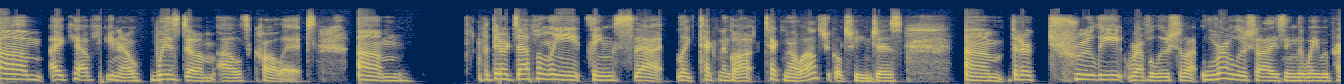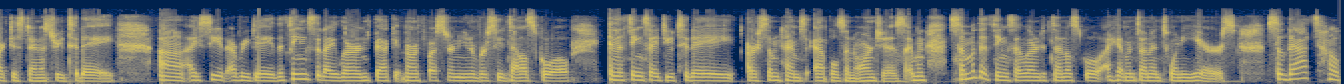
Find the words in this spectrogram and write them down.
um, I have you know wisdom. I'll call it. Um, but there are definitely things that like technical technological changes um, that are truly revolutionizing the way we practice dentistry today. Uh, I see it every day. The things that I learned back at Northwestern University Dental School and the things I do today are sometimes apples and oranges. I mean, some of the things I learned at dental school I haven't done in 20 years. So that's how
